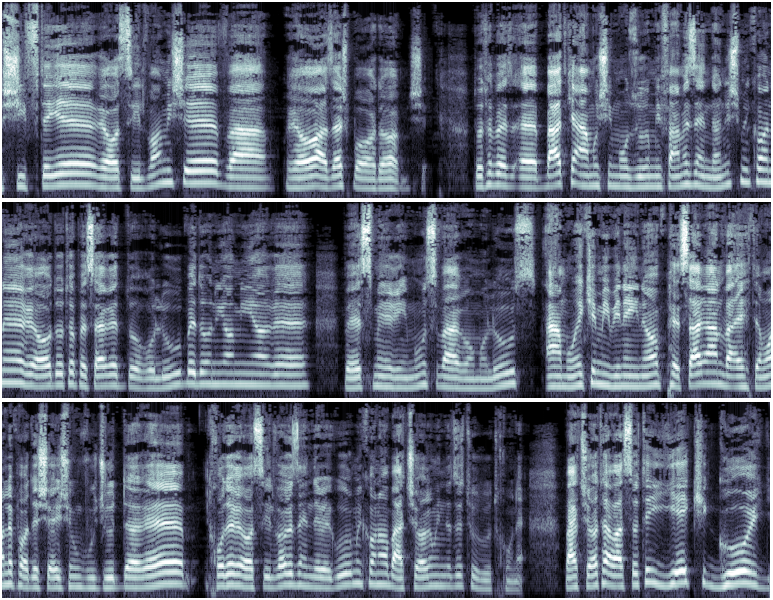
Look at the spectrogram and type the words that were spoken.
شیفته رئاسیلوا میشه و رئا ازش باردار میشه. دو تا پس... بعد که عموش این موضوع رو می‌فهمه زندانیش می‌کنه. رئا دو تا پسر دوقلو به دنیا میاره به اسم ریموس و رومولوس. عموه که می‌بینه اینا پسرن و احتمال پادشاهیشون وجود داره خود رئا سیلوا رو زنده به گور می‌کنه و بچه ها رو میندازه تو رودخونه. بچه ها توسط یک گرگ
